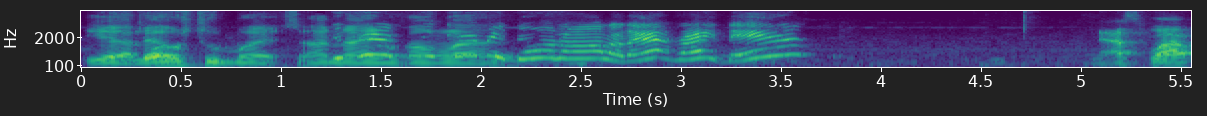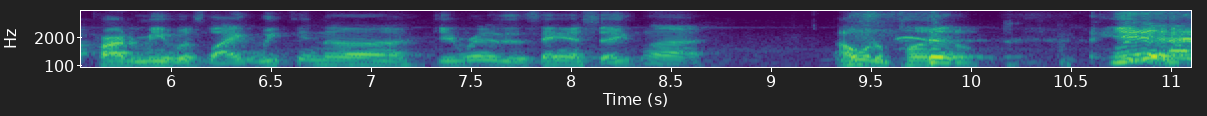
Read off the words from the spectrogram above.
Yeah, that was too much. I'm not even gonna lie. Be doing all of that right there. That's why part of me was like, we can uh get rid of this handshake line. I would have punched him. yeah.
